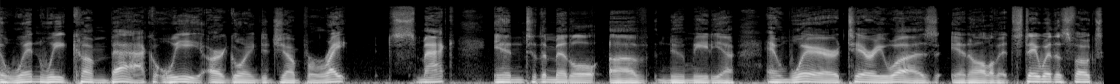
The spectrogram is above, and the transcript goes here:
when we come back, we are going to jump right smack into the middle of new media and where Terry was in all of it. Stay with us, folks.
